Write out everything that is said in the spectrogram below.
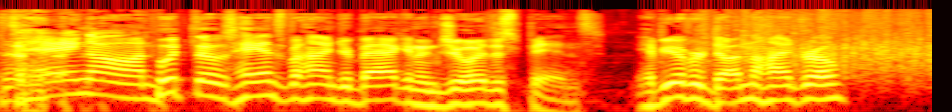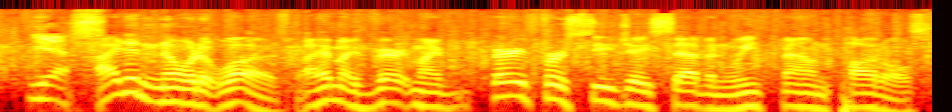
Just hang on. Put those hands behind your back and enjoy the spins. Have you ever done the hydro? yes. I didn't know what it was. I had my very my very first CJ7. We found puddles,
